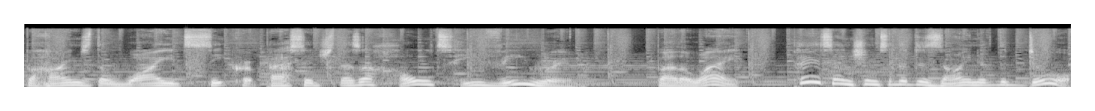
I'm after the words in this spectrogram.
Behind the wide secret passage, there's a whole TV room. By the way, pay attention to the design of the door.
